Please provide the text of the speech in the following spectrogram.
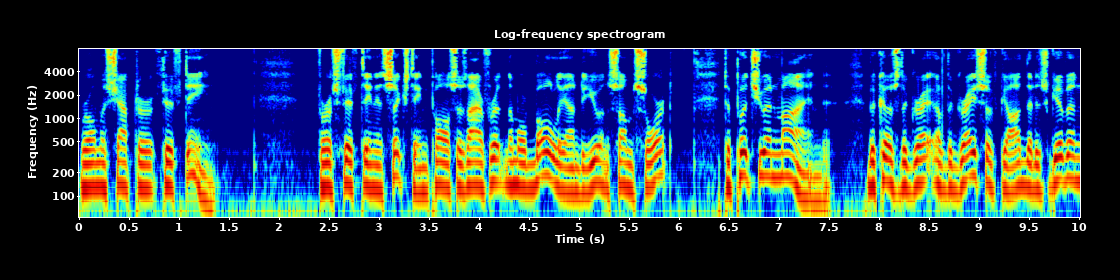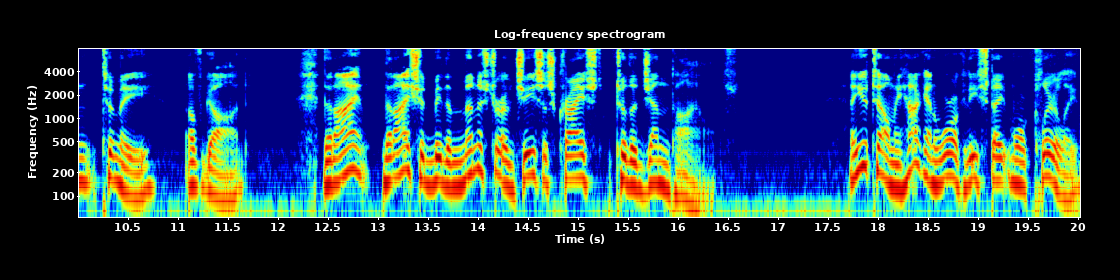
Romans chapter 15. Verse 15 and 16, Paul says, I have written the more boldly unto you in some sort, to put you in mind, because of the grace of God that is given to me of God, that I that I should be the minister of Jesus Christ to the Gentiles. Now you tell me, how can the world could he state more clearly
